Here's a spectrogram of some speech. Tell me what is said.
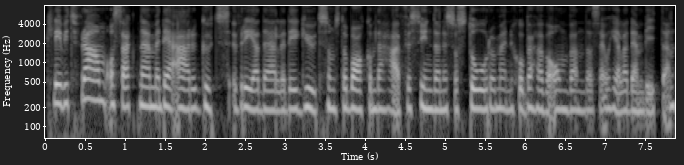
klivit fram och sagt nej men det är Guds vrede eller det är Gud som står bakom det här för synden är så stor och människor behöver omvända sig och hela den biten.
